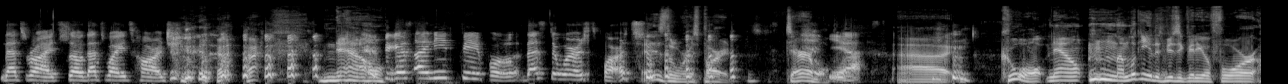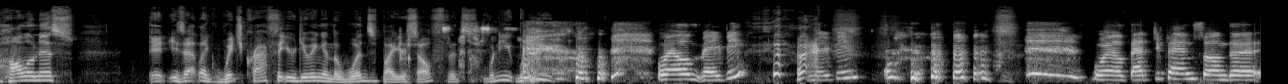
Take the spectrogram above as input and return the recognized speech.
that's right. So that's why it's hard. now. because I need people. That's the worst part. It is the worst part. It's terrible. yeah. Uh, cool. Now I'm looking at this music video for Hollowness. It, is that like witchcraft that you're doing in the woods by yourself? That's what do you? What do you? Well, maybe. maybe. well, that depends on the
